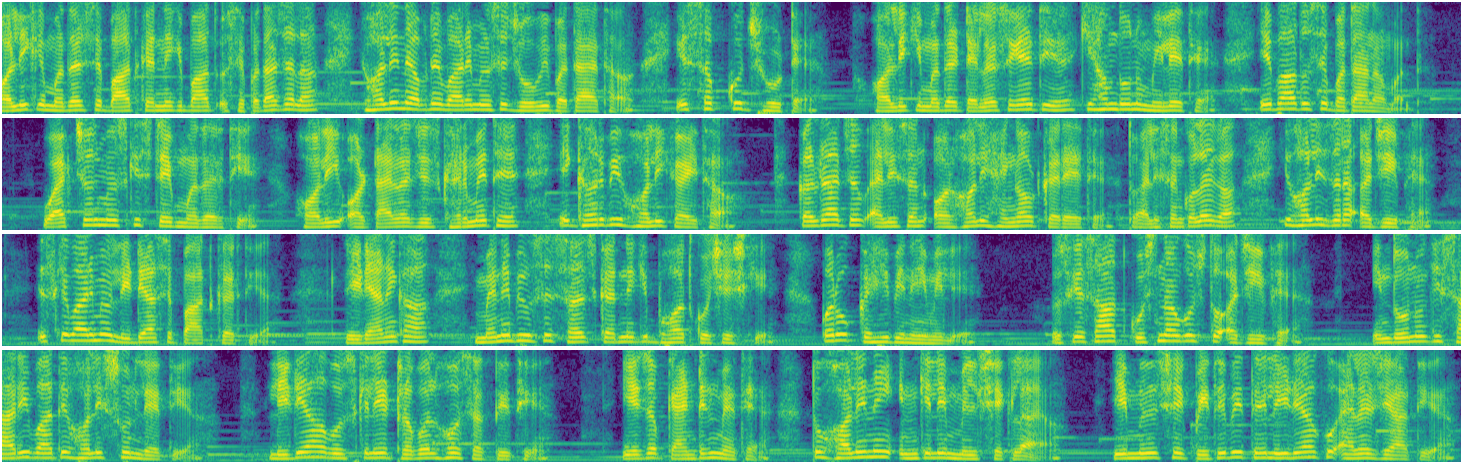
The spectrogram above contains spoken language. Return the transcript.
हॉली के मदर से बात करने के बाद उसे पता चला कि हॉली ने अपने बारे में उसे जो भी बताया था, ये सब कुछ झूठ है। हॉली की मदर टेलर से कहती है कि हम दोनों मिले थे। ये बात उसे बताना मत। वो एक्चुअल में उसकी स्टेप मदर थी। हॉली और टायलर जिस घर में थे, एक घर भी हॉली का ही था। कल रात जब एलिसन और हॉली हैंग आउट कर रहे थे तो एलिसन को लगा कि हॉली ज़रा अजीब है। इसके बारे में वो लिडिया से बात करती है। लिडिया ने कहा, मैंने भी उसे सर्च करने की बहुत कोशिश की, पर वो कहीं भी नहीं मिली। उसके साथ कुछ ना कुछ तो अजीब है। इन दोनों की सारी बातें हॉली सुन लेती है। लीडिया अब उसके लिए ट्रबल हो सकती थी। ये जब कैंटीन में थे तो हॉली ने इनके लिए मिल्क शेक लाया। ये मिल्क शेक पीते पीते लीडिया को एलर्जी आती है।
